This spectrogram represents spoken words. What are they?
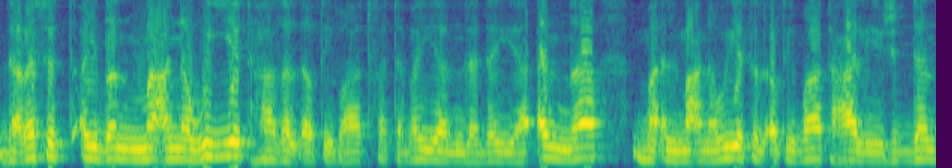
درست أيضا معنوية هذا الارتباط فتبين لدي أن المعنوية الارتباط عالية جدا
